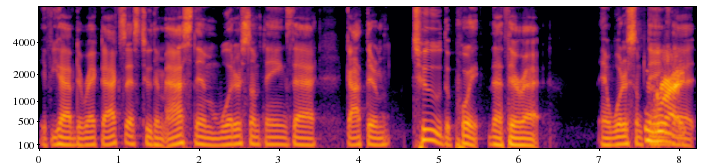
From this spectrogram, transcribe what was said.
If you have direct access to them, ask them what are some things that got them to the point that they're at and what are some things right. that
